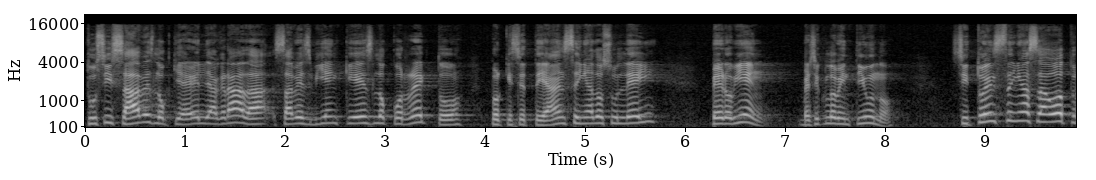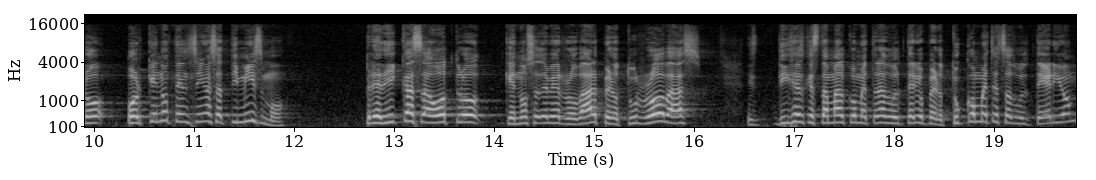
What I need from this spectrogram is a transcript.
tú sí sabes lo que a Él le agrada, sabes bien qué es lo correcto, porque se te ha enseñado su ley, pero bien, versículo 21, si tú enseñas a otro, ¿por qué no te enseñas a ti mismo? Predicas a otro que no se debe robar, pero tú robas. Dices que está mal cometer adulterio, pero tú cometes adulterio,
